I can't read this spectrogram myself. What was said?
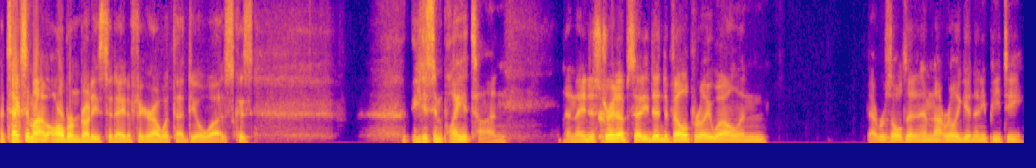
I texted my Auburn buddies today to figure out what that deal was because he just didn't play a ton, and they just straight up said he didn't develop really well, and that resulted in him not really getting any PT.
